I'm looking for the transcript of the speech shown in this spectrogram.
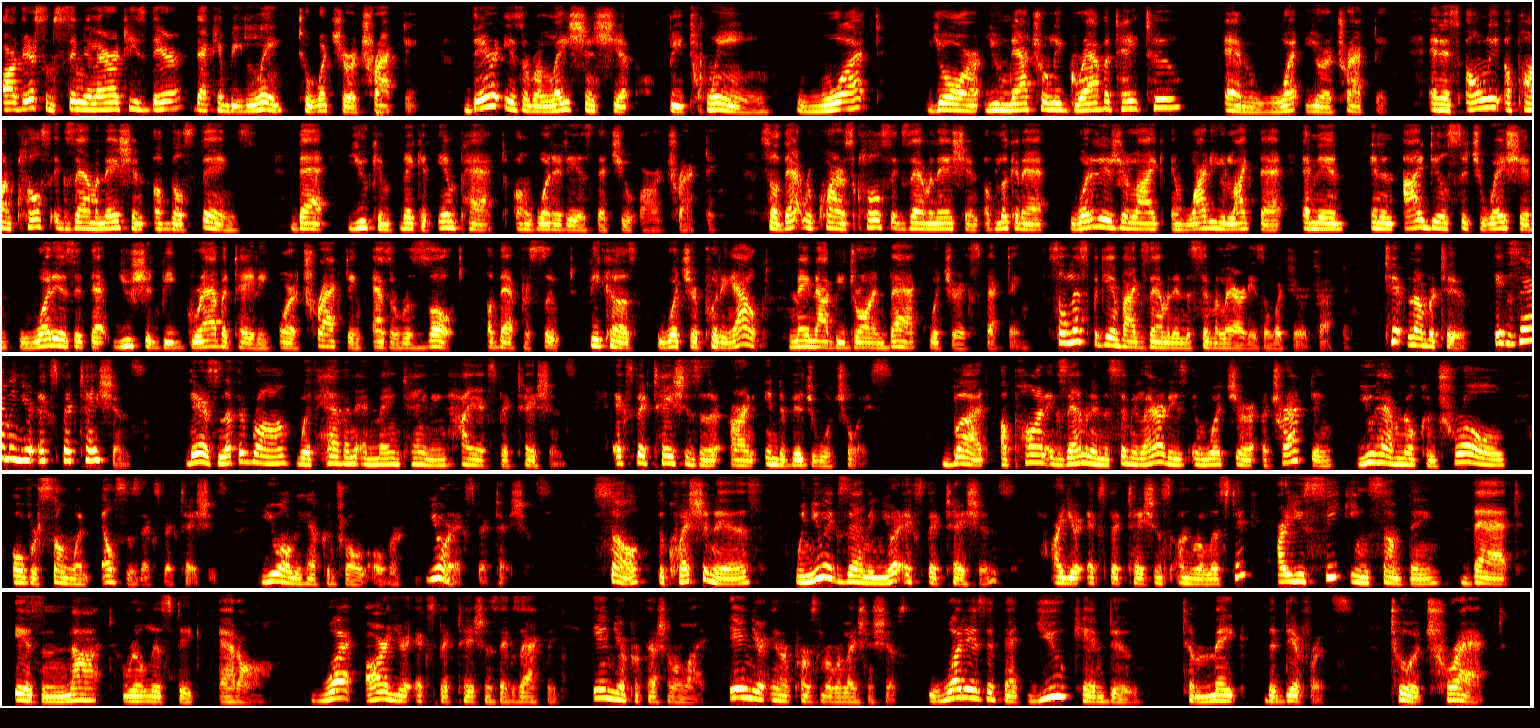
Are there some similarities there that can be linked to what you're attracting? There is a relationship between what your you naturally gravitate to and what you're attracting. And it's only upon close examination of those things that you can make an impact on what it is that you are attracting. So that requires close examination of looking at what it is you like and why do you like that. And then in an ideal situation, what is it that you should be gravitating or attracting as a result of that pursuit? Because what you're putting out may not be drawing back what you're expecting. So let's begin by examining the similarities in what you're attracting. Tip number two examine your expectations. There's nothing wrong with having and maintaining high expectations. Expectations are, an individual choice. But upon examining the similarities in what you're attracting, you have no control over someone else's expectations. You only have control over your expectations. So the question is when you examine your expectations, are your expectations unrealistic? Are you seeking something that is not realistic at all? What are your expectations exactly in your professional life, in your interpersonal relationships? What is it that you can do to make the difference, to attract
